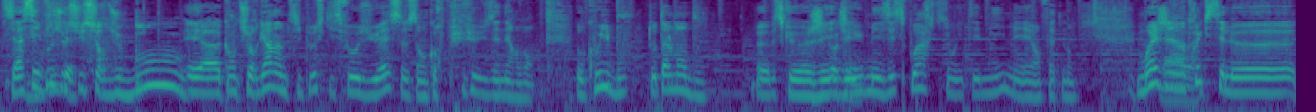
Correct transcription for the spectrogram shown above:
C'est assez Du coup, vide. je suis sur du bout. Et euh, quand tu regardes un petit peu ce qui se fait aux US, c'est encore plus énervant. Donc oui, bout, totalement bout. Euh, parce que j'ai Ok. j'ai eu mes espoirs qui ont été mis, mais en fait non. Moi j'ai Ah un ouais. truc, c'est le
